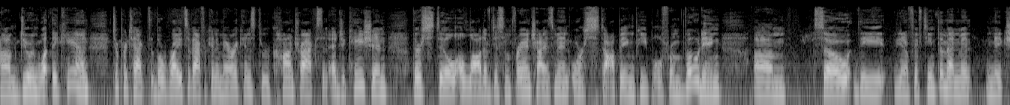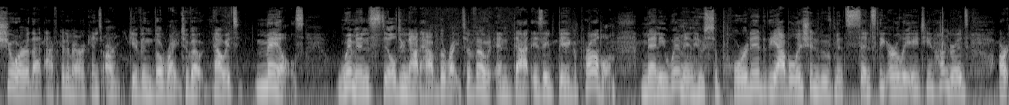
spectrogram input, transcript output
um, doing what they can to protect the rights of African Americans through contracts and education, there's still a lot of disenfranchisement or stopping people from voting. Um, so the you know 15th Amendment makes sure that African Americans are given the right to vote. Now it's males. Women still do not have the right to vote, and that is a big problem. Many women who supported the abolition movement since the early 1800s are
